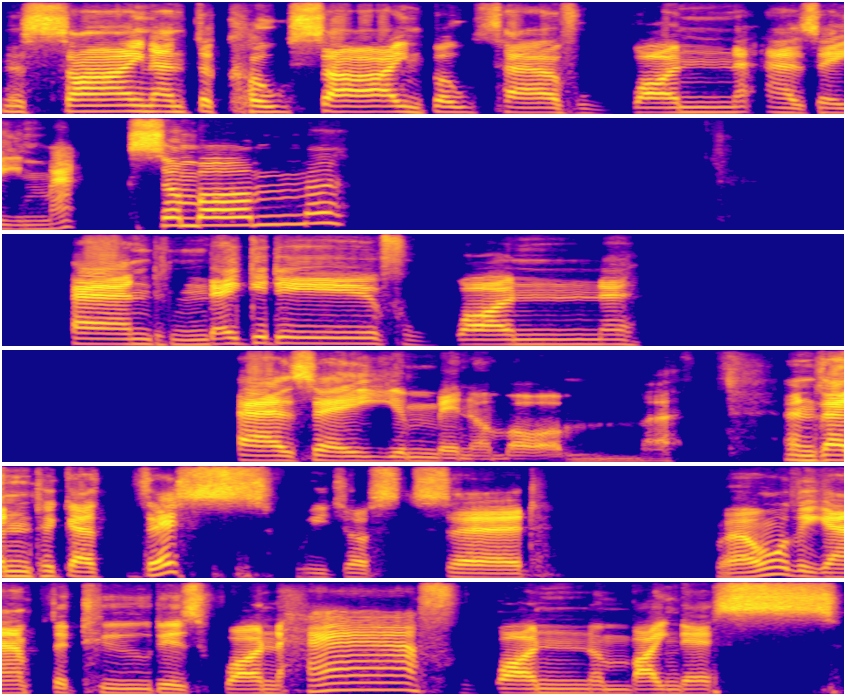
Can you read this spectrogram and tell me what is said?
The sine and the cosine both have one as a maximum and negative one as a minimum. And then to get this, we just said well, the amplitude is one half, one minus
